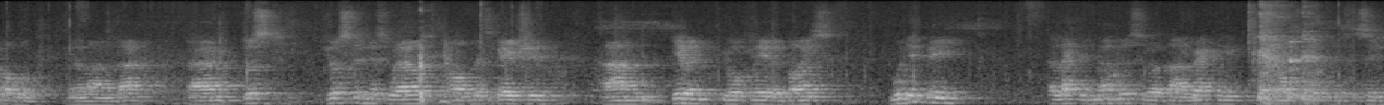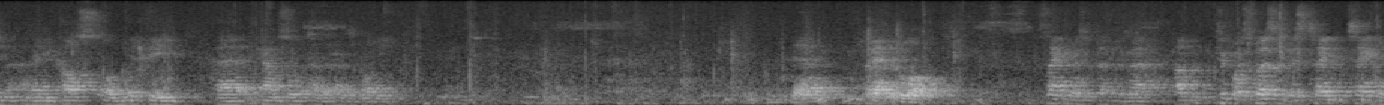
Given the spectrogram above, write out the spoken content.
problem in a land that. Um, just, just in this world of litigation, and given your clear advice, would it be elected members who are directly responsible for this decision at any cost, or would it be uh, the council as a, as a body? firstly, this ta table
